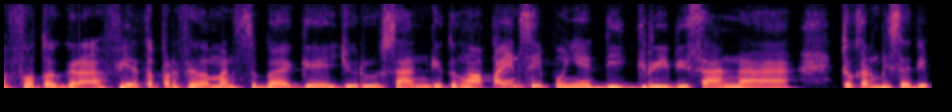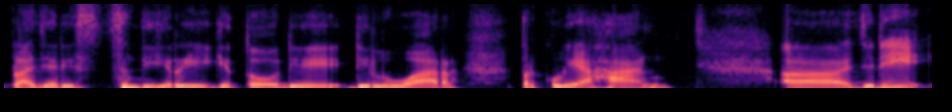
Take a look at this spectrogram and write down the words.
fotografi atau perfilman sebagai jurusan gitu. Ngapain sih punya degree di sana? Itu kan bisa dipelajari sendiri gitu di di luar perkuliahan. Uh, jadi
